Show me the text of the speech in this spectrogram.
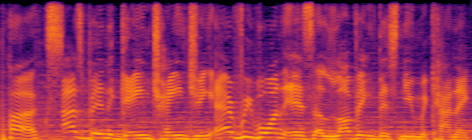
perks has been game changing. Everyone is loving this new mechanic.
